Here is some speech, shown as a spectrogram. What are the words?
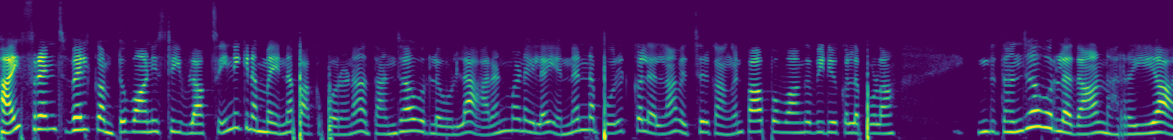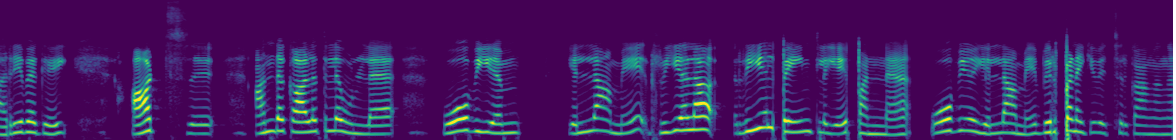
Hi friends welcome to Vanishree vlogs இன்றைக்கி நம்ம என்ன பார்க்க போகிறோன்னா தஞ்சாவூரில் உள்ள அரண்மனையில் என்னென்ன பொருட்கள் எல்லாம் வச்சுருக்காங்கன்னு பார்ப்போம். வாங்க வீடியோக்குள்ளே போகலாம் இந்த தஞ்சாவூரில் தான் நிறைய அறிவகை ஆர்ட்ஸு அந்த காலத்தில் உள்ள ஓவியம் எல்லாமே ரியலாக ரியல் பெயிண்ட்லேயே பண்ண ஓவியம் எல்லாமே விற்பனைக்கு வச்சுருக்காங்கங்க.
